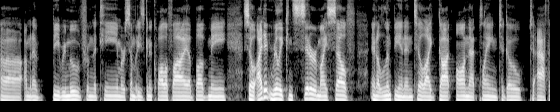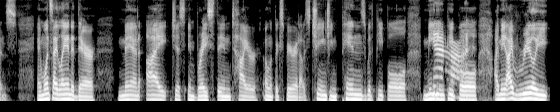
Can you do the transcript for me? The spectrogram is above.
Uh, I'm going to be removed from the team or somebody's going to qualify above me. So I didn't really consider myself an Olympian until I got on that plane to go to Athens. And once I landed there, man, I just embraced the entire Olympic spirit. I was changing pins with people, meeting yeah. people. I mean, I really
